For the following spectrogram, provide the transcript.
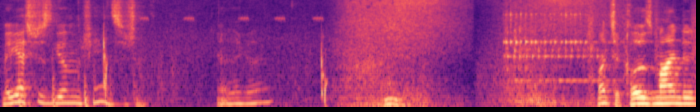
maybe I should just give him a chance or something. You of that? Hmm. Bunch of closed-minded.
